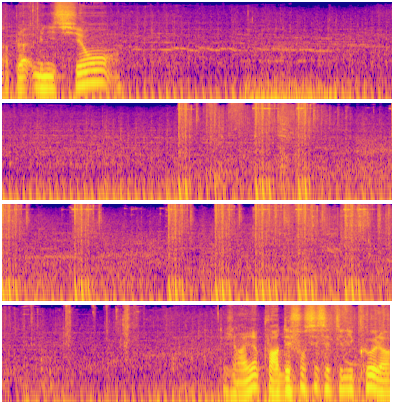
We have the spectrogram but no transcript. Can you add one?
Hop là, munitions. Bien pouvoir défoncer cet hélico là.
